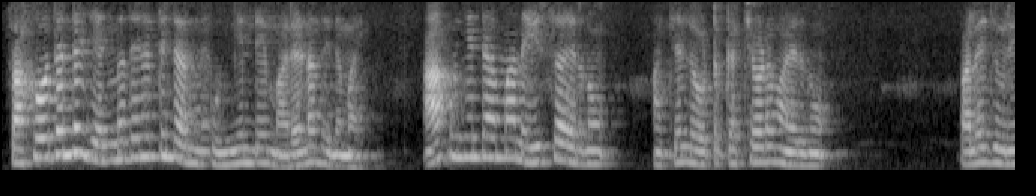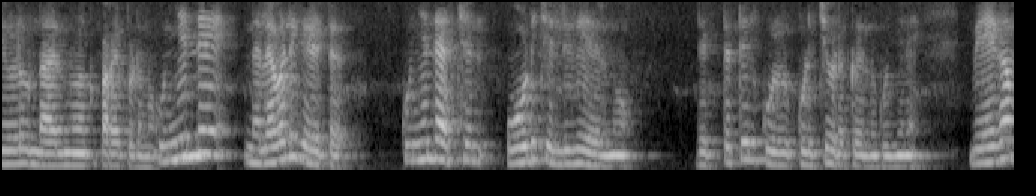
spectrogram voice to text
സഹോദരന്റെ ജന്മദിനത്തിന്റെ അന്ന് കുഞ്ഞിന്റെ മരണദിനമായി. ആ കുഞ്ഞിന്റെ അമ്മ നേഴ്സായിരുന്നു. അച്ഛൻ ലോട്ടറി കച്ചവടമായിരുന്നു. പല ജോലികളും ഉണ്ടായിരുന്നു എന്നൊക്കെ പറയപ്പെടുന്നു. കുഞ്ഞിന്റെ നിലവിളി കേട്ട് കുഞ്ഞിന്റെ അച്ഛൻ ഓടി ചെല്ലുകയായിരുന്നു. രക്തത്തിൽ കുളി കുളിച്ചു കിടക്കുമായിരുന്നു കുഞ്ഞിനെ. വേഗം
